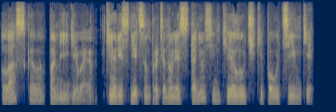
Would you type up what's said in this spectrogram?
ласково помигивая. К ее ресницам протянулись тонюсенькие лучки-паутинки.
